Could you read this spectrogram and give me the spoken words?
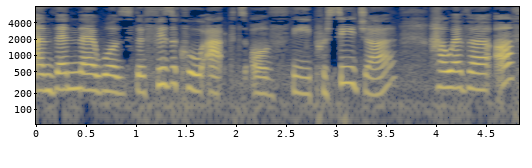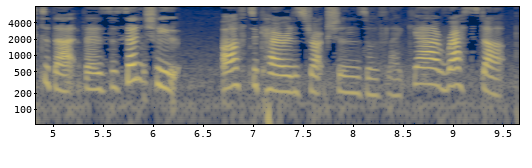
and then there was the physical act of the procedure. However, after that, there's essentially aftercare instructions of like, yeah, rest up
